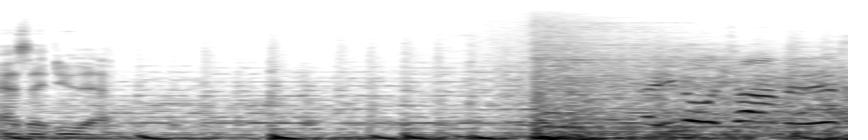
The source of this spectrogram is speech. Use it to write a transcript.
as I do that. Time it is?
